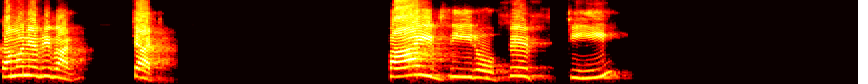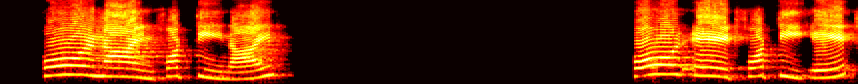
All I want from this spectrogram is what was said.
Come on, everyone. Start. 5, 0, 50. 4, 9, 49. 4, 8, 48.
